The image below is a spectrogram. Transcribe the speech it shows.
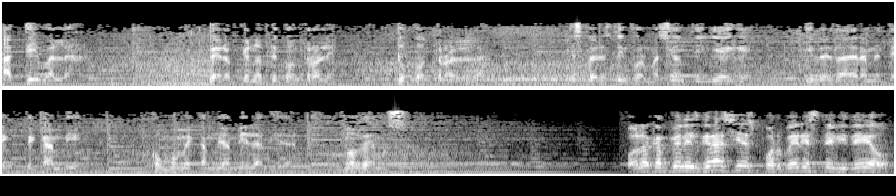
Actívala, pero que no te controle, tú contrólala. Espero esta información te llegue y verdaderamente te cambie como me cambió a mí la vida. Nos vemos. Hola campeones, gracias por ver este video.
